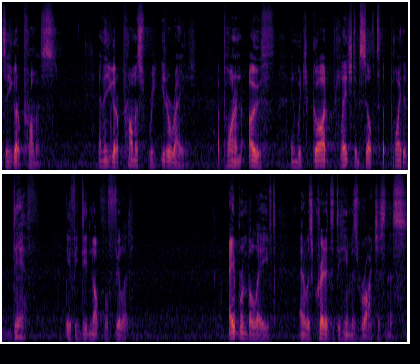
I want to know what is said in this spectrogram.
So you've got a promise and then you've got a promise reiterated upon an oath in which God pledged himself to the point of death if he did not fulfill it. Abram believed, and it was credited to him as righteousness.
